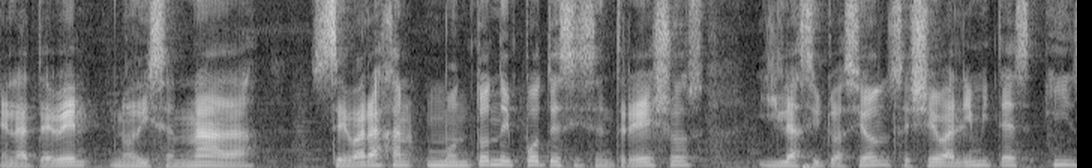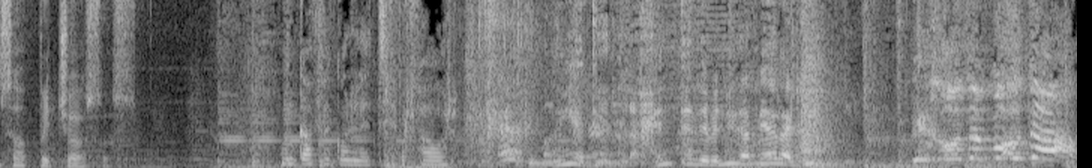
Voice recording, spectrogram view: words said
En la TV no dicen nada, se barajan un montón de hipótesis entre ellos y la situación se lleva a límites insospechosos. Un café con leche, por favor. ¿Qué manía tiene la gente de venir a mear aquí? ¡Hijos de puta!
